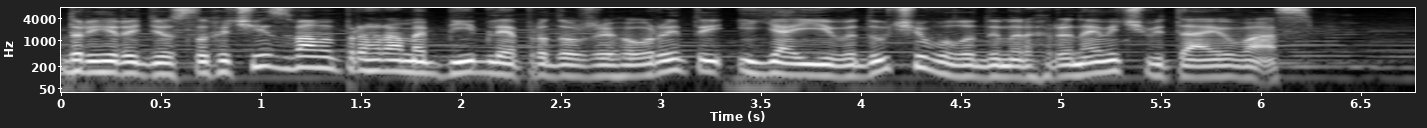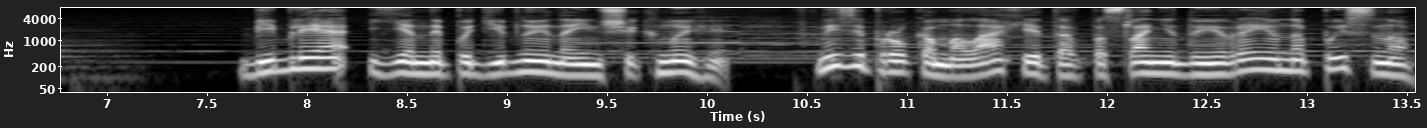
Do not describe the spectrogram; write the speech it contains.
Дорогі радіослухачі, з вами програма Біблія продовжує говорити, і я, її ведучий Володимир Гриневич, вітаю вас. Біблія є неподібною на інші книги. В книзі пророка Малахії та в посланні до євреїв написано:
